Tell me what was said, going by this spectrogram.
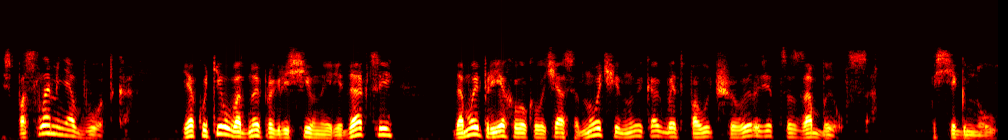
И спасла меня водка. Я кутил в одной прогрессивной редакции, домой приехал около часа ночи, ну и, как бы это получше выразиться, забылся. Посягнул.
